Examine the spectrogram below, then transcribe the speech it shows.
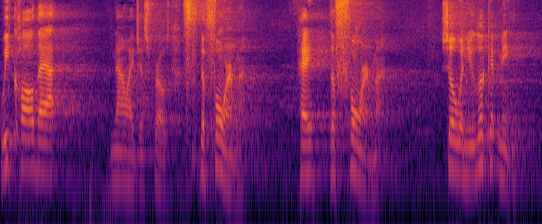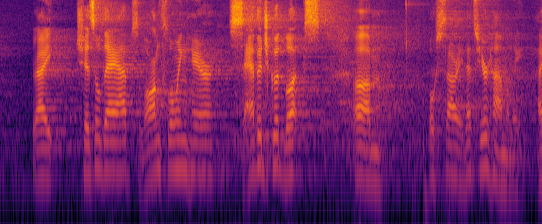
we call that, now I just froze, the form. Okay? The form. So when you look at me, right? Chiseled abs, long flowing hair, savage good looks. Um, oh, sorry, that's your homily. I,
